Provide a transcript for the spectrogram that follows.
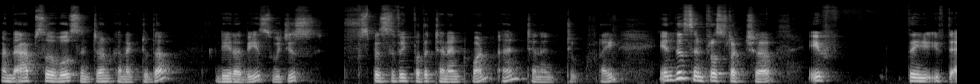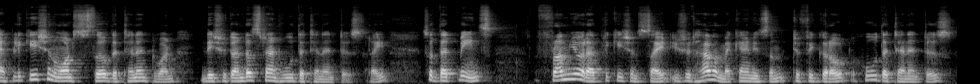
and the app servers in turn connect to the database, which is specific for the tenant one and tenant two, right? In this infrastructure, if the, if the application wants to serve the tenant one, they should understand who the tenant is, right? So that means from your application side, you should have a mechanism to figure out who the tenant is.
